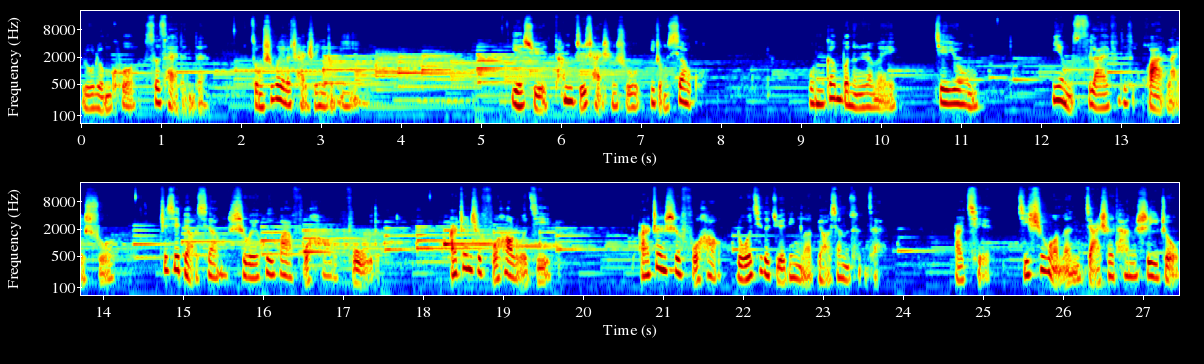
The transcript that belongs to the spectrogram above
如轮廓、色彩等等，总是为了产生一种意义。也许它们只产生出一种效果。我们更不能认为，借用叶姆斯莱夫的话来说，这些表象是为绘画符号服务的，而正是符号逻辑，而正是符号逻辑的决定了表象的存在。而且，即使我们假设它们是一种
